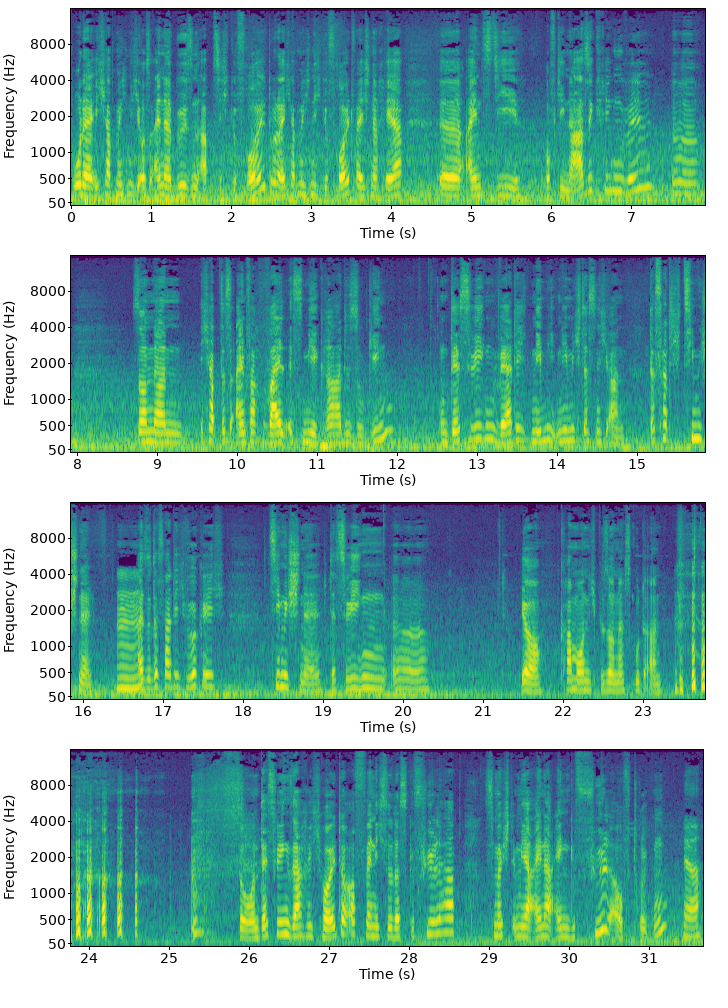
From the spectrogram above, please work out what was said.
oder ich habe mich nicht aus einer bösen Absicht gefreut oder ich habe mich nicht gefreut, weil ich nachher äh, eins die auf die Nase kriegen will. Äh, sondern ich habe das einfach, weil es mir gerade so ging. Und deswegen werde ich, nehme ich, nehme ich das nicht an. Das hatte ich ziemlich schnell. Also das hatte ich wirklich ziemlich schnell. Deswegen, äh, ja, kam auch nicht besonders gut an. so, und deswegen sage ich heute oft, wenn ich so das Gefühl habe, es möchte mir einer ein Gefühl aufdrücken, Ja.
